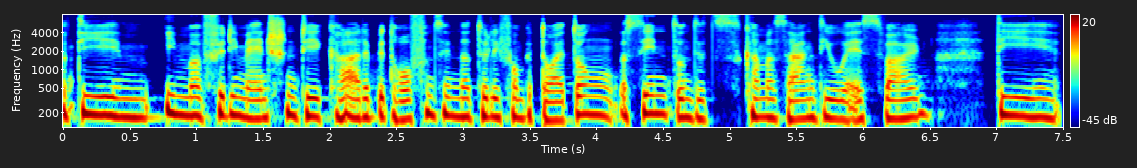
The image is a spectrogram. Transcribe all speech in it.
die immer für die Menschen, die gerade betroffen sind, natürlich von Bedeutung sind. Und jetzt kann man sagen, die US-Wahlen, die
